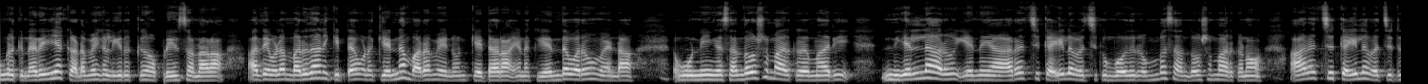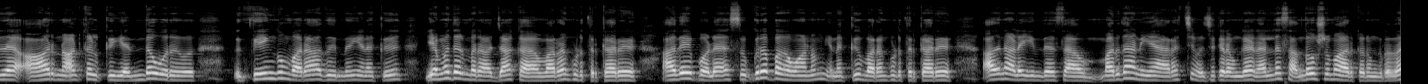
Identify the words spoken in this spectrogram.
உங்களுக்கு நிறைய கடமைகள் இருக்குது அப்படின்னு சொன்னாராம். அதே போல் மருதாணி கிட்ட உனக்கு என்ன வரம் வேணும்னு கேட்டாராம். எனக்கு எந்த வரமும் வேண்டாம். நீங்கள் சந்தோஷமாக இருக்கிற மாதிரி எல்லாரும் என்னை அரைச்சி கையில் வச்சுக்கும் போது ரொம்ப சந்தோஷமாக இருக்கணும். அரைச்சி கையில் வச்சுட்டு ஆறு நாட்களுக்கு எந்த ஒரு தீங்கும் வராதுன்னு எனக்கு யமதர்மராஜா க வரம் கொடுத்துருக்காரு. அதே போல் சுக்ர பகவானும் எனக்கு வரம் கொடுத்துருக்காரு. அதனால் இந்த ச மருதாணியை அரைச்சி வச்சுக்கிறவங்க நல்ல சந்தோஷமாக இருக்கணுங்கிறத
